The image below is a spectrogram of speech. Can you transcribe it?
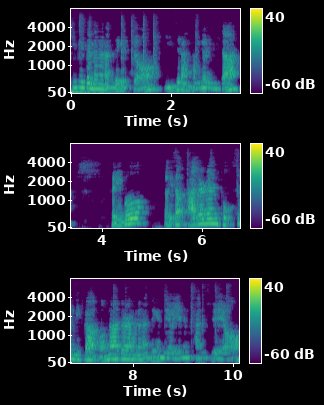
keep이 되면은 안 되겠죠. is랑 병렬입니다. 그리고 여기서 other는 복수니까 another 하면 안 되겠네요. 얘는 단수예요.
